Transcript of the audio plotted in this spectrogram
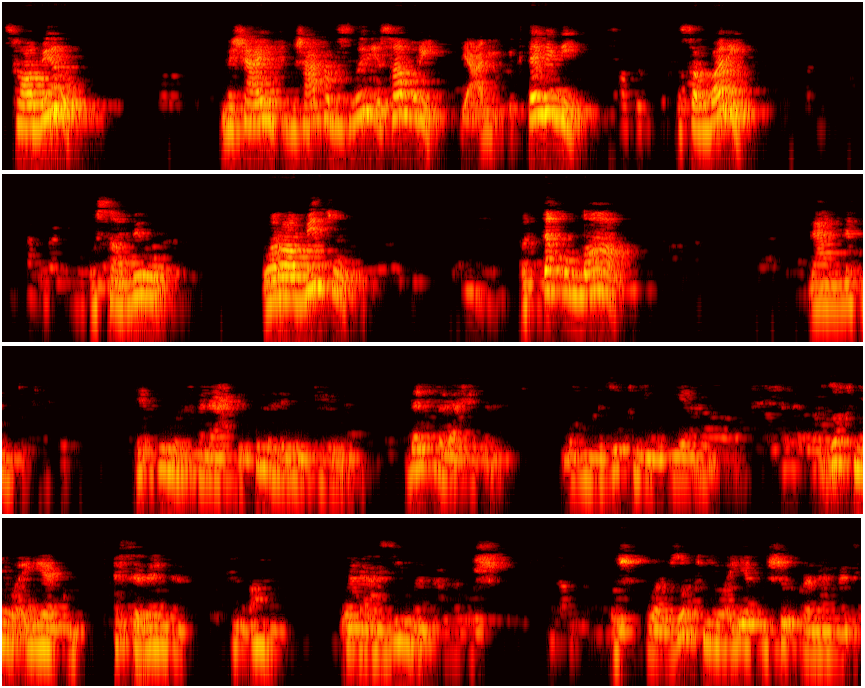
صابروا. مش عارف مش عارفة تصبري صبري. يعني اجتهدي. تصبري وصابروا. ورابطوا. واتقوا الله. لعلكم تفلحون. يكون الفلاح بكل هذه الكلمات. ده الفلاح ده. اللهم ارزقني وإياكم. ارزقني وإياكم الثبات في الأمر والعزيمة على الرشد. وارزقني وإياكم شكر نعمتك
